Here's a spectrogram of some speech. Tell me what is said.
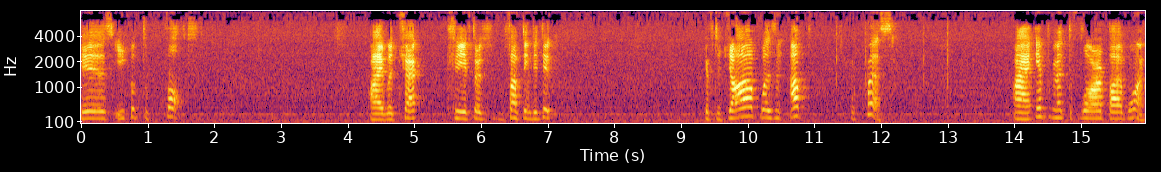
is equal to false, I would check, see if there's something to do. If the job was an up request, I implement the floor by one.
